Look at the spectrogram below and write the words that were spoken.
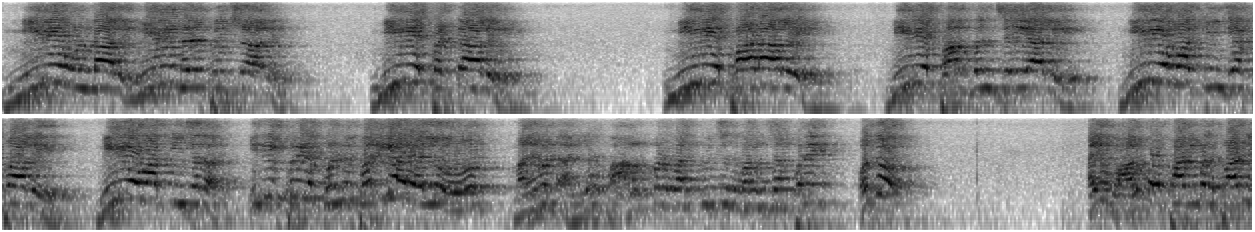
మీరే ఉండాలి మీరే నడిపించాలి మీరే పెట్టాలి మీరే పాడాలి మీరే ప్రార్థన చేయాలి మీరే వాక్యం చెప్పాలి మీరే వాక్యం చదవాలి. ఇది ఇప్పుడు కొన్ని పర్యాయాలు మనం అయ్యా వాళ్ళకు కూడా వాక్యం వాళ్ళు చెప్పని వద్దు. అయ్యో వాళ్ళు కూడా పాడబడి పాడి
